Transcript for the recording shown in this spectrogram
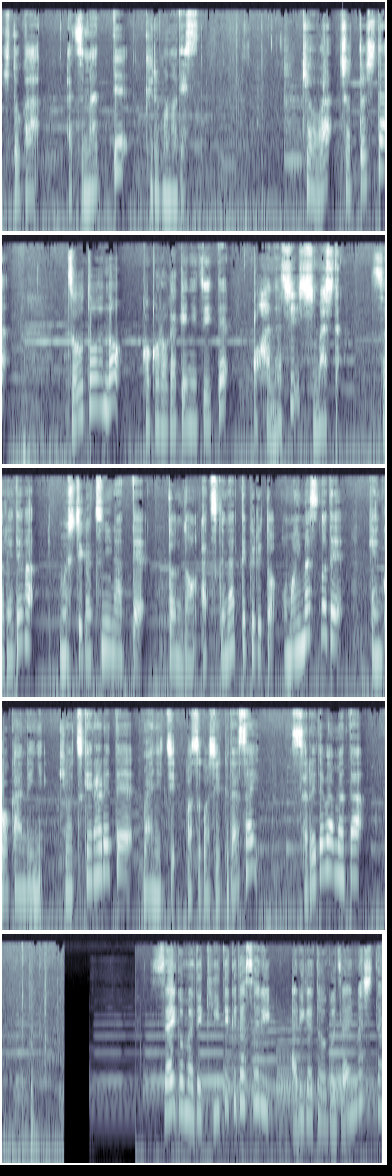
人が集まってくるものです。今日はちょっとした贈答の心がけについてお話ししました。それではもう7月になってどんどん暑くなってくると思いますので健康管理に気をつけられて毎日お過ごしください。それではまた。最後まで聞いてくださりありがとうございました。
